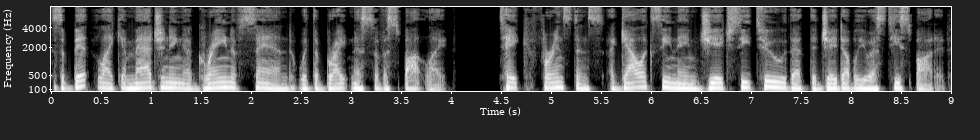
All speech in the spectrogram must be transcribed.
It's a bit like imagining a grain of sand with the brightness of a spotlight. Take, for instance, a galaxy named GHZ2 that the JWST spotted.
